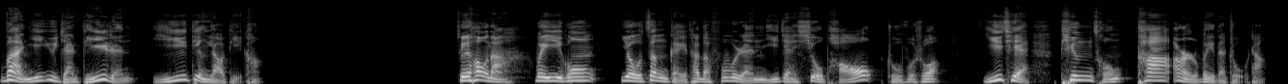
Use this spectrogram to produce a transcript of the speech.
万一遇见敌人，一定要抵抗。最后呢，魏义公又赠给他的夫人一件绣袍，嘱咐说。一切听从他二位的主张。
